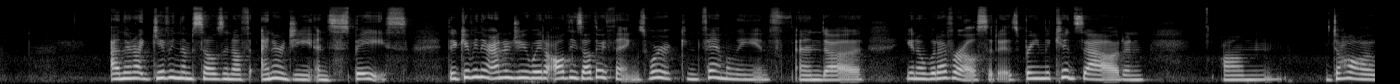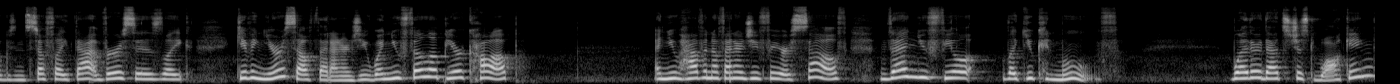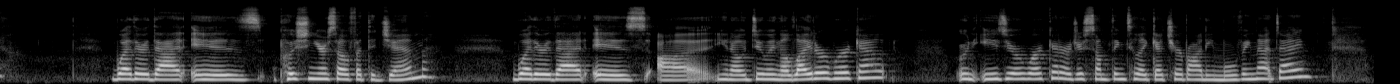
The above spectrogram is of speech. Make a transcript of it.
and they're not giving themselves enough energy and space. They're giving their energy away to all these other things, work and family and and uh, you know whatever else it is, bringing the kids out and um, dogs and stuff like that. Versus like giving yourself that energy when you fill up your cup and you have enough energy for yourself, then you feel like you can move. Whether that's just walking, whether that is pushing yourself at the gym, whether that is, uh, you know, doing a lighter workout or an easier workout or just something to like get your body moving that day.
